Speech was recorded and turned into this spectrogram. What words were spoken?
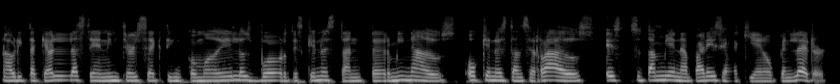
ahorita que hablaste en intersecting como de los bordes que no están terminados o que no están cerrados, esto también aparece aquí en Open Letter,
